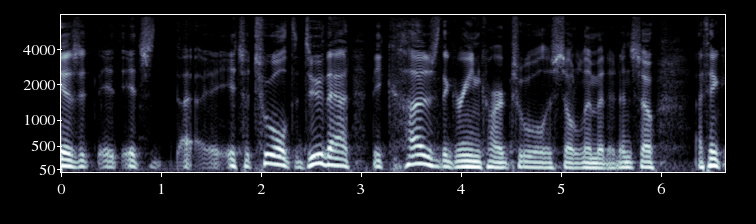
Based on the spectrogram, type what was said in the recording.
is it, it, it's uh, it's a tool to do that because the green card tool is so limited, and so I think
